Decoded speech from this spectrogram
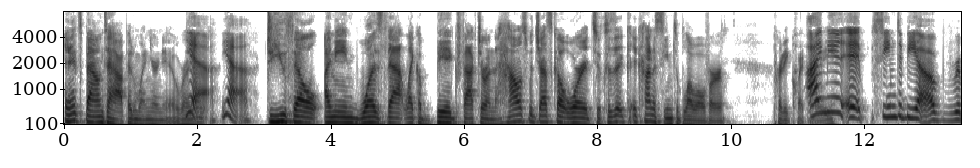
And it's bound to happen when you're new, right? Yeah. Yeah. Do you feel? I mean, was that like a big factor in the house with Jessica, or it's just because it it kind of seemed to blow over pretty quickly? I mean, it seemed to be a re-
